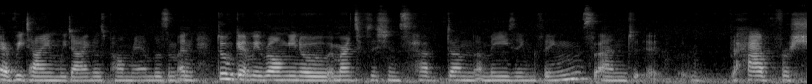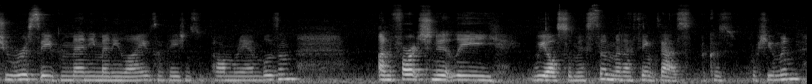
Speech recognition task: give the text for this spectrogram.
every time we diagnose pulmonary embolism. And don't get me wrong, you know, emergency physicians have done amazing things and uh, have for sure saved many, many lives in patients with pulmonary embolism. Unfortunately, we also miss them, and I think that's because we're human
